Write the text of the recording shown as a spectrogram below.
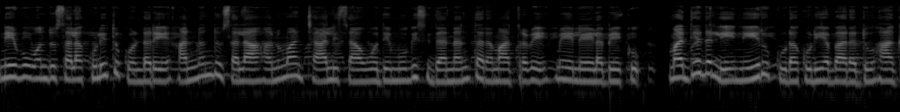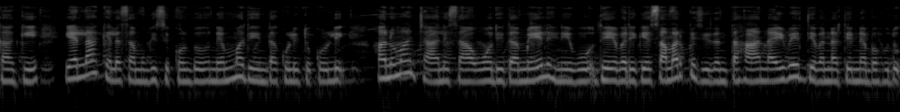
ನೀವು ಒಂದು ಸಲ ಕುಳಿತುಕೊಂಡರೆ ಹನ್ನೊಂದು ಸಲ ಹನುಮಾನ್ ಚಾಲಿಸ ಓದಿ ಮುಗಿಸಿದ ನಂತರ ಮಾತ್ರವೇ ಮೇಲೇಳಬೇಕು. ಮಧ್ಯದಲ್ಲಿ ನೀರು ಕೂಡ ಕುಡಿಯಬಾರದು. ಹಾಗಾಗಿ ಎಲ್ಲ ಕೆಲಸ ಮುಗಿಸಿಕೊಂಡು ನೆಮ್ಮದಿಯಿಂದ ಕುಳಿತುಕೊಳ್ಳಿ. ಹನುಮಾನ್ ಚಾಲಿಸ ಓದಿದ ಮೇಲೆ ನೀವು ದೇವರಿಗೆ ಸಮರ್ಪಿಸಿದಂತಹ ನೈವೇದ್ಯವನ್ನು ತಿನ್ನಬಹುದು.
